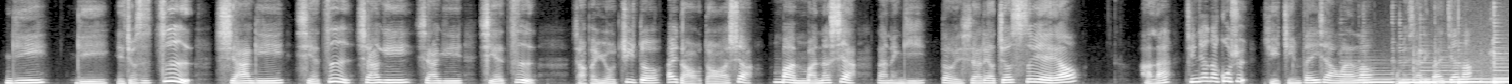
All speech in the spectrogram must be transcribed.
“字”，字也就是字。写字、写字、写字、写字、写字，小朋友记得爱倒倒啊写，慢慢啊写，咱的字都会写了就水的哦。好啦，今天的故事已经分享完了，我们下礼拜见了。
